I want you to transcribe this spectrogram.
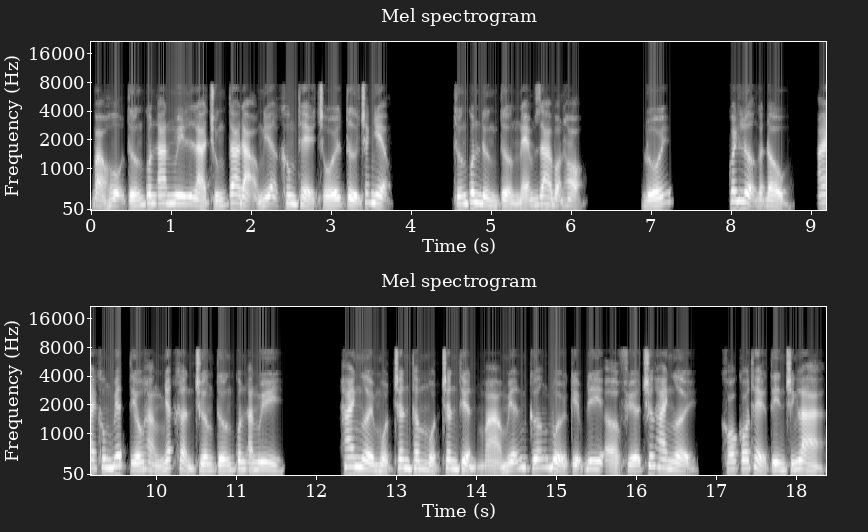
bảo hộ tướng quân an nguy là chúng ta đạo nghĩa không thể chối từ trách nhiệm. Tướng quân đừng tưởng ném ra bọn họ. Đối. Quách lượng gật đầu, ai không biết tiếu hàng nhất khẩn trương tướng quân an nguy. Hai người một chân thâm một chân thiện mà miễn cưỡng đuổi kịp đi ở phía trước hai người, khó có thể tin chính là,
